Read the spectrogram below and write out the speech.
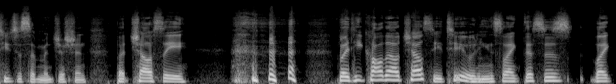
he's just a magician. But Chelsea, but he called out Chelsea too, and mm-hmm. he's like, "This is like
